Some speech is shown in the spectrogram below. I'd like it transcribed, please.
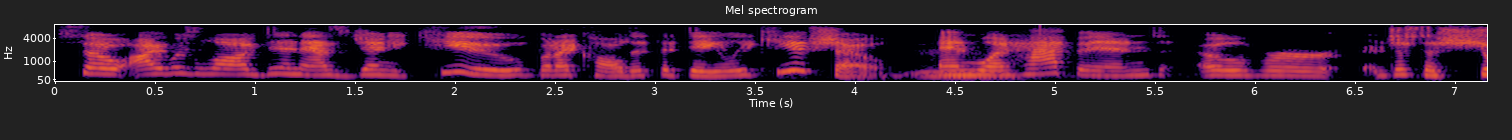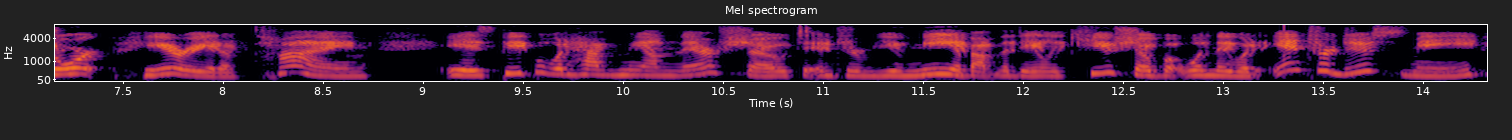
so I was logged in as Jenny Q, but I called it the Daily Q Show. Mm. And what happened over just a short period of time is people would have me on their show to interview me about the Daily Q Show. But when they would introduce me,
